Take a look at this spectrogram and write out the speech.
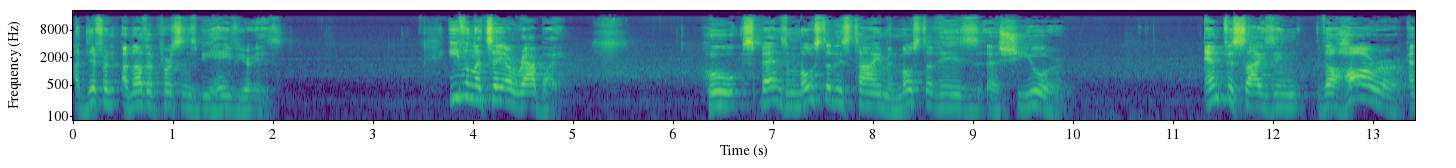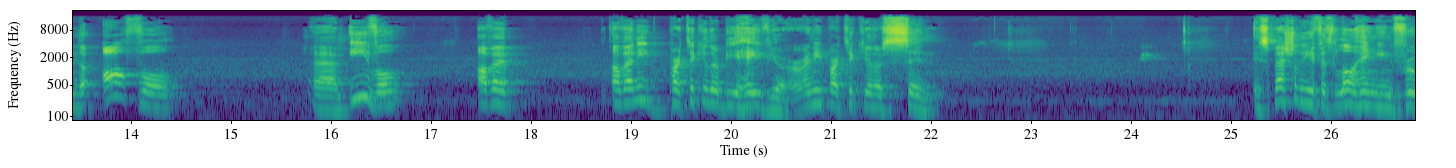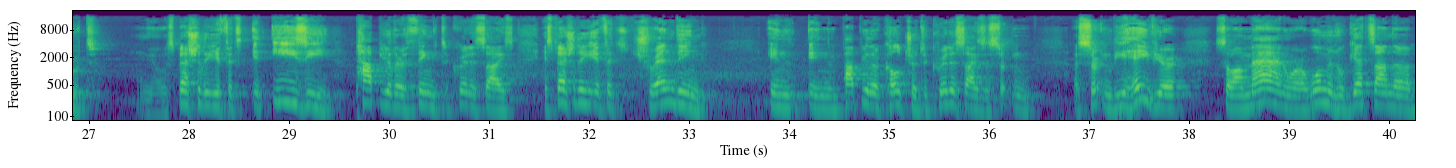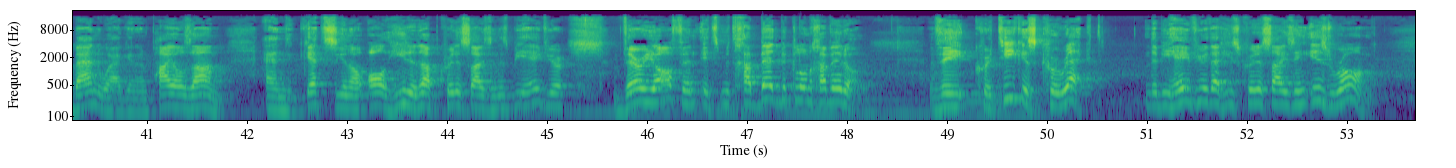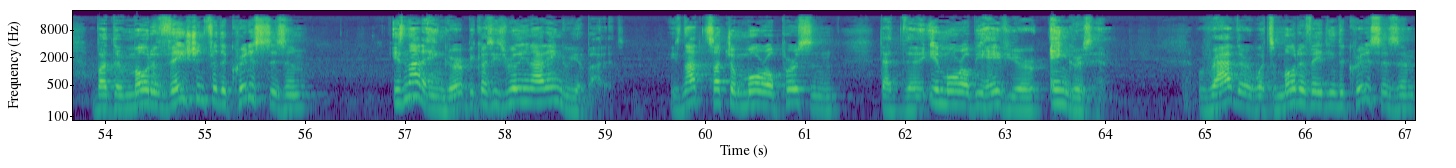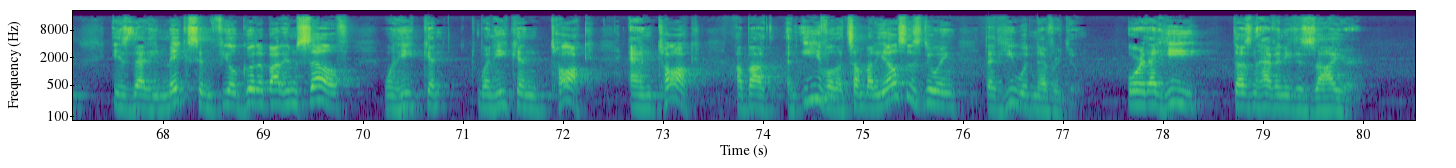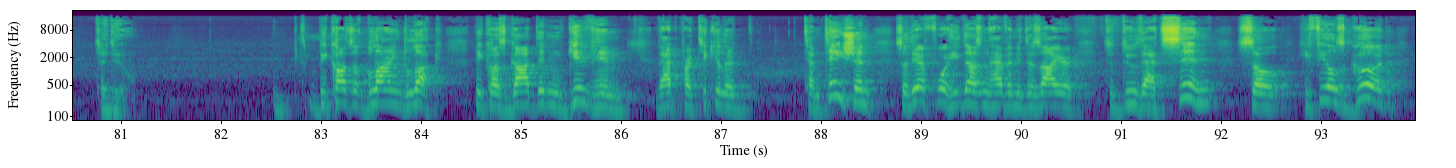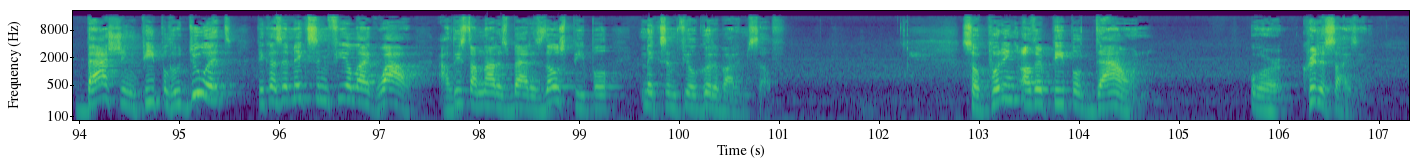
a different another person's behavior is. Even let's say a rabbi who spends most of his time and most of his uh, shiur emphasizing the horror and the awful um, evil of a of any particular behavior or any particular sin, especially if it's low hanging fruit. You know, especially if it's an easy, popular thing to criticize, especially if it's trending in, in popular culture to criticize a certain, a certain behavior. So a man or a woman who gets on the bandwagon and piles on and gets, you know, all heated up criticizing this behavior, very often it's mitchabed beklon chavero the critique is correct. The behavior that he's criticizing is wrong. But the motivation for the criticism is not anger because he's really not angry about it. He's not such a moral person that the immoral behavior angers him. Rather, what's motivating the criticism is that he makes him feel good about himself when he can, when he can talk and talk about an evil that somebody else is doing that he would never do, or that he doesn't have any desire to do. Because of blind luck, because God didn't give him that particular temptation, so therefore he doesn't have any desire to do that sin, so he feels good bashing people who do it because it makes him feel like, wow, at least I'm not as bad as those people, it makes him feel good about himself. So putting other people down or criticizing,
